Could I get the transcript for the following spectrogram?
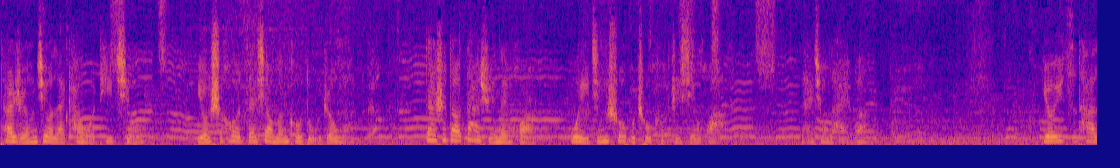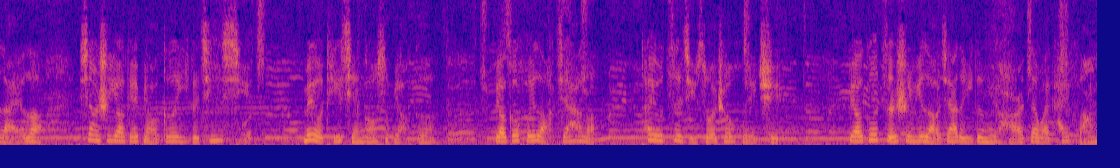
他仍旧来看我踢球，有时候在校门口堵着我，但是到大学那会儿。我已经说不出口这些话，来就来吧。有一次他来了，像是要给表哥一个惊喜，没有提前告诉表哥。表哥回老家了，他又自己坐车回去。表哥则是与老家的一个女孩在外开房，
